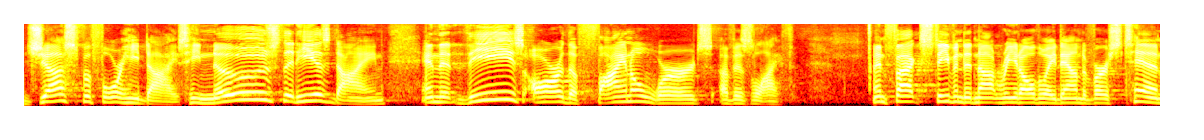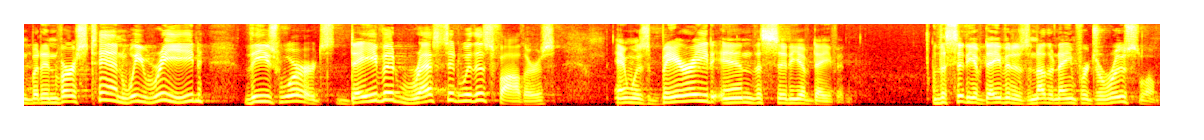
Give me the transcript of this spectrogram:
just before he dies. He knows that he is dying and that these are the final words of his life. In fact, Stephen did not read all the way down to verse 10, but in verse 10, we read these words David rested with his fathers and was buried in the city of David. The city of David is another name for Jerusalem.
